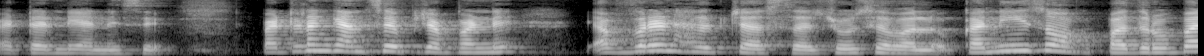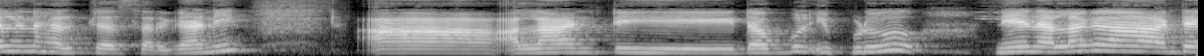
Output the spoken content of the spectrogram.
పెట్టండి అనేసి. పెట్టడానికి ఎంతసేపు చెప్పండి? ఎవరైనా హెల్ప్ చేస్తారు చూసేవాళ్ళు. కనీసం ఒక పది రూపాయలైనా హెల్ప్ చేస్తారు. కానీ అలాంటి డబ్బులు ఇప్పుడు నేను ఎలాగా అంటే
